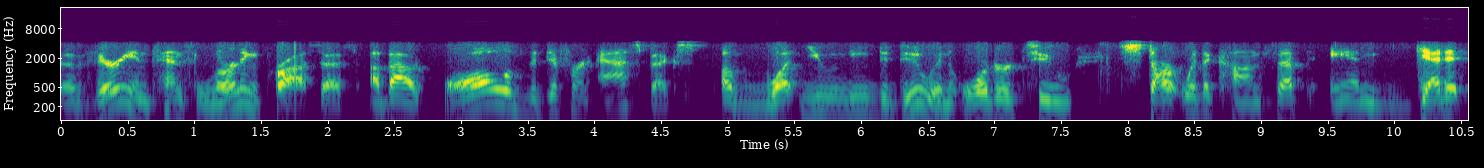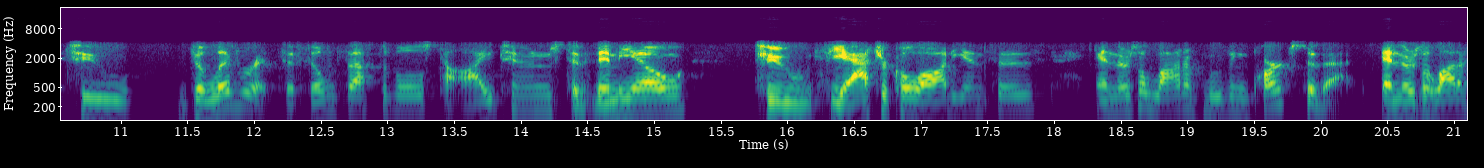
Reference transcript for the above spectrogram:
a very intense learning process about all of the different aspects of what you need to do in order to start with a concept and get it to deliver it to film festivals, to iTunes, to Vimeo, to theatrical audiences. And there's a lot of moving parts to that and there's a lot of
